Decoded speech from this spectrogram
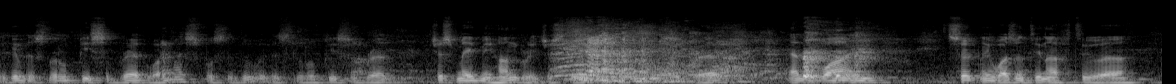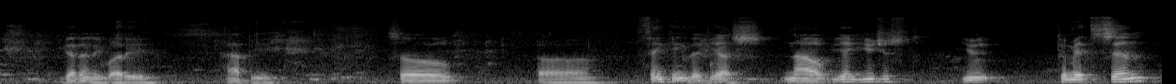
They give this little piece of bread. What am I supposed to do with this little piece of bread? Just made me hungry. Just eat bread, and the wine certainly wasn't enough to uh, get anybody happy. So, uh, thinking that yes, now yeah, you just you commit sin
